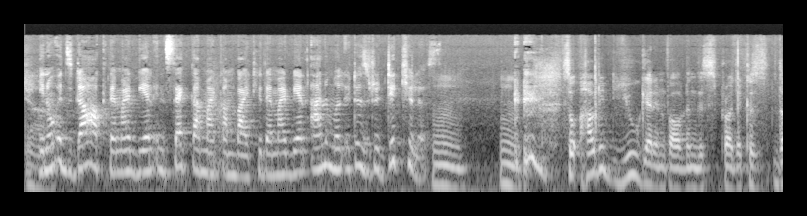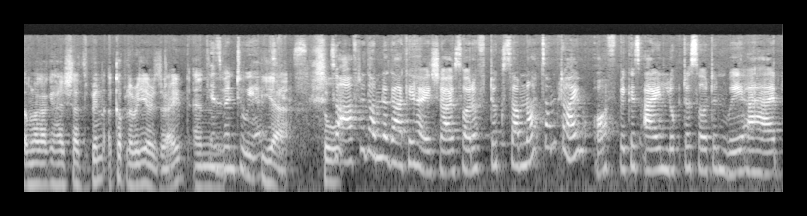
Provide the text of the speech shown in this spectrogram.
Yeah. you know it's dark. There might be an insect that might come bite you. There might be an animal. It is ridiculous Mm. so how did you get involved in this project? Because the Laga Ke Haisha, it's been a couple of years, right? And It's been two years. Yeah. Yes. So, So, after the Laga Ke Haisha, I sort of took some, not some time off because I looked a certain way. I had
